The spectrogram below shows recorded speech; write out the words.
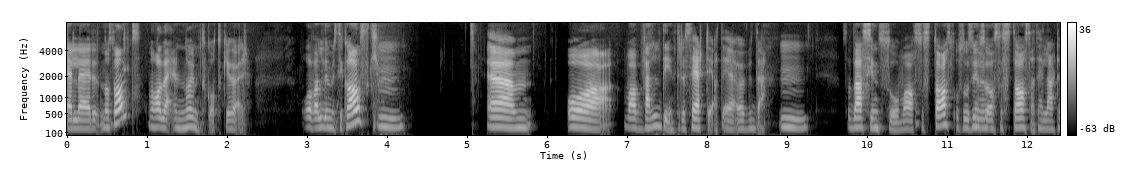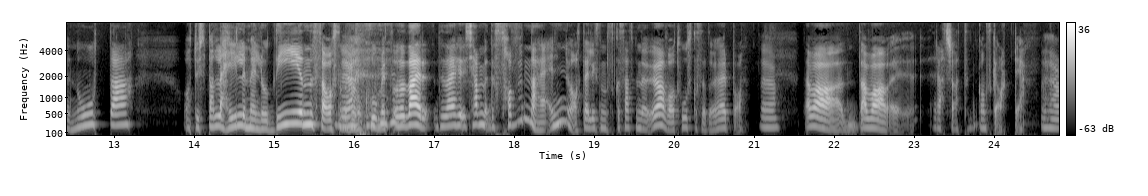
eller noe sånt. Nå hadde jeg enormt godt gehør. Og veldig musikalsk. Mm. Um, og var veldig interessert i at jeg øvde. Mm. Så det syntes hun var så stas. Og så syntes Ja. hun var så stas at jeg lærte noter. Og at du spiller hele melodien, sa også som Ja. sånn komisk. Og det der, det der kommer, det savner jeg ennå, at jeg liksom skal sette meg ned og øve, og at hun skal sitte og høre på. Ja. Det var, det var rett og slett ganske artig. Ja.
